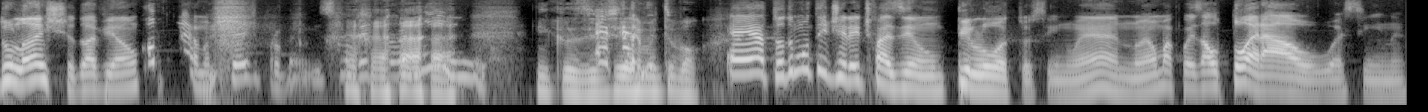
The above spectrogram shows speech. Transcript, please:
do lanche do avião. Qual o problema? Não seja problema. Isso não problema. Inclusive, é, seria muito bom. É, todo mundo tem direito de fazer um piloto, assim, não é, não é uma coisa autoral, assim, né?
